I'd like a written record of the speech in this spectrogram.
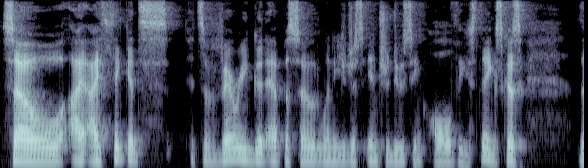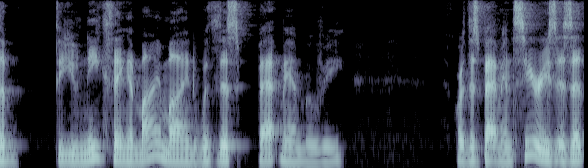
So I, I think it's it's a very good episode when you're just introducing all these things because the the unique thing in my mind with this Batman movie or this Batman series is that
